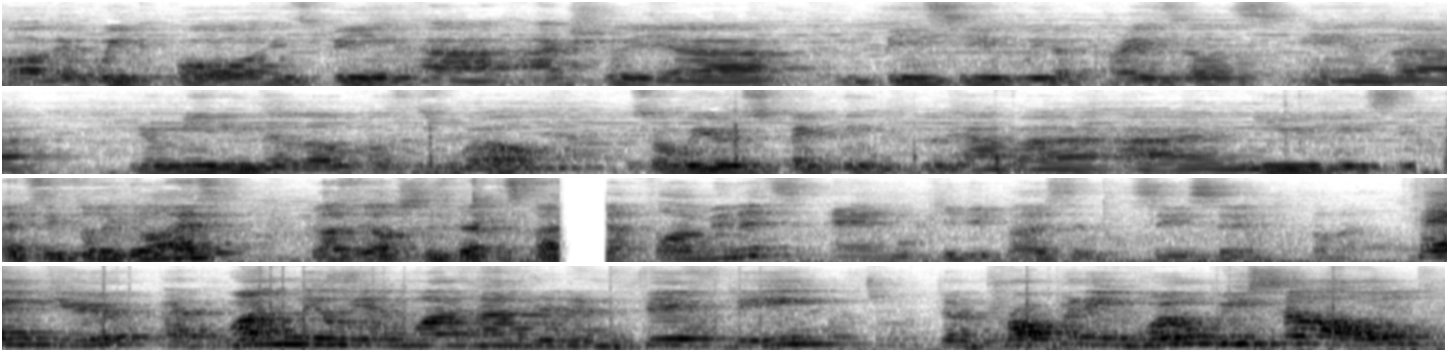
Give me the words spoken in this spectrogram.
Uh, the week, Paul, it's been uh, actually uh, busy with appraisals and uh, you know meeting the locals as well. So we are expecting to have a, a new listing. That's it for the guys. Guys, the auction's about to start in about five minutes, and we'll keep you posted. See you soon. Bye-bye. Thank you. At one million one hundred and fifty, the property will be sold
